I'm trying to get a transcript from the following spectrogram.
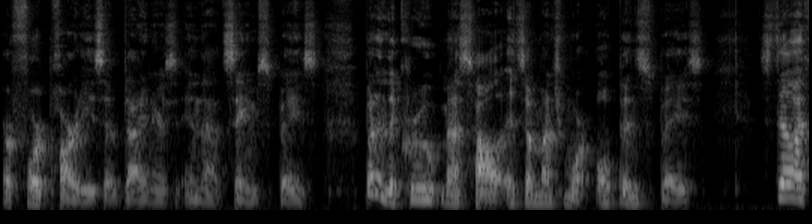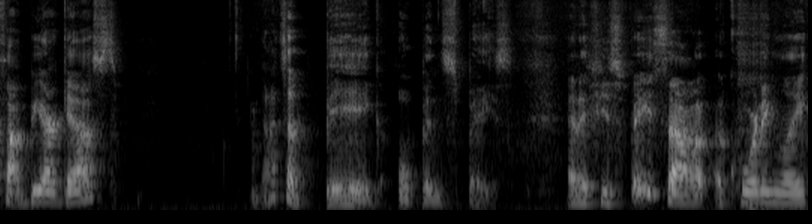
or four parties of diners in that same space. But in the crew mess hall, it's a much more open space. Still, I thought Be Our Guest, that's a big open space. And if you space out accordingly,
